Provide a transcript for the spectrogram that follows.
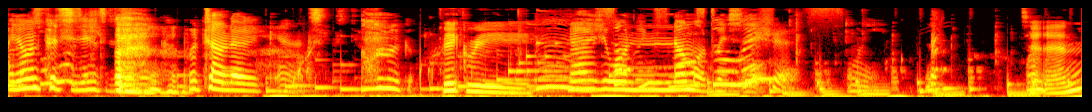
I don't want to put scissors down. Put some other cans. Oh my god. Bakery. Mm, now you want Something number sounds this. delicious. Only. Ten.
